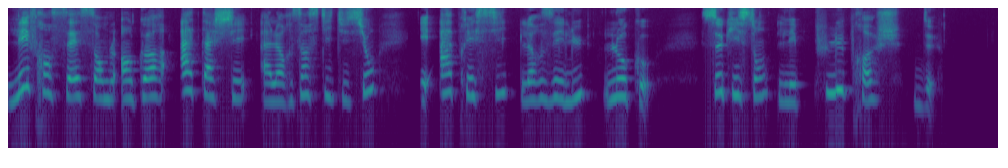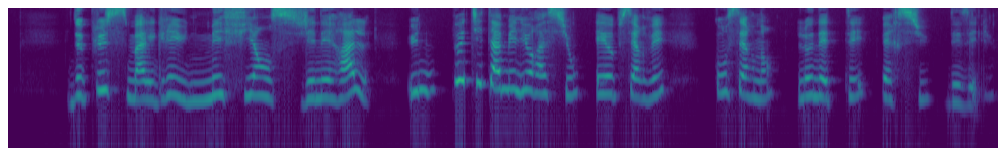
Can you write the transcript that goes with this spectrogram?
les Français semblent encore attachés à leurs institutions et apprécient leurs élus locaux, ceux qui sont les plus proches d'eux. De plus, malgré une méfiance générale, une petite amélioration est observée concernant l'honnêteté perçue des élus.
